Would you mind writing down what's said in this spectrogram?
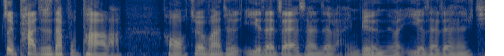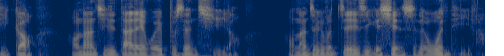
最怕就是他不怕啦。好，最怕就是一而再、再而三、再来，你变成你要一而再、再而三去提高。好，那其实大家也会不胜其扰。好，那这个这也是一个现实的问题啊。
